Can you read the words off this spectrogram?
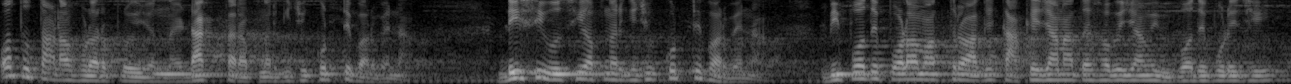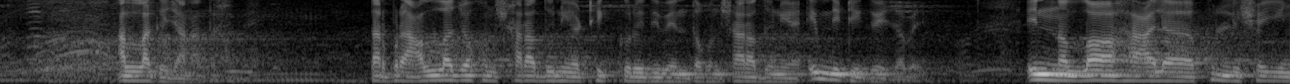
অত তাড়াহুড়ার প্রয়োজন নাই, ডাক্তার আপনার কিছু করতে পারবে না। ডিসি ওসি আপনার কিছু করতে পারবে না। বিপদে পড়া মাত্র আগে কাকে জানাতে হবে যে আমি বিপদে পড়েছি? আল্লাহকে জানাতে হবে। তারপরে আল্লাহ যখন সারা দুনিয়া ঠিক করে দিবেন, তখন সারা দুনিয়া এমনি ঠিক হয়ে যাবে। ইন্নাল্লাহ আলা কুল্লি শাইইন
